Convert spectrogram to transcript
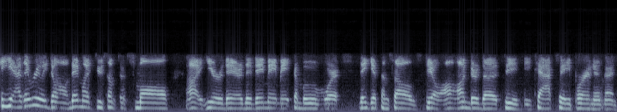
Yeah, they really don't. They might do something small uh, here or there. They they may make a move where they get themselves, you know, under the, the the tax apron, and then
